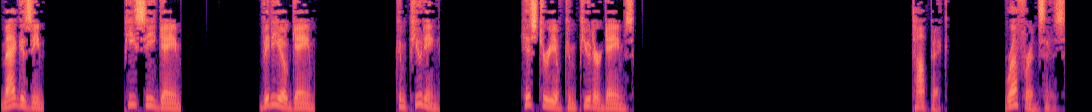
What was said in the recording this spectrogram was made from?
Magazine. PC game. Video game. Computing. History of computer games. Topic. References.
